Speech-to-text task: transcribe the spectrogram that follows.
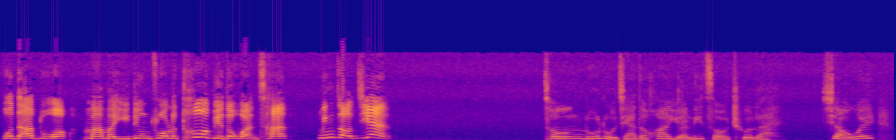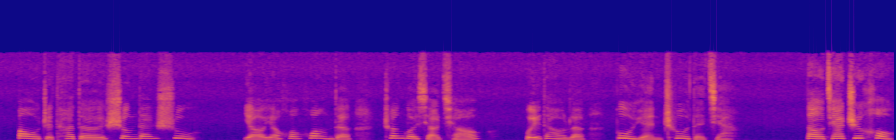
我打赌，妈妈一定做了特别的晚餐。明早见。”从鲁鲁家的花园里走出来，小薇抱着她的圣诞树，摇摇晃晃的穿过小桥。回到了不远处的家，到家之后，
